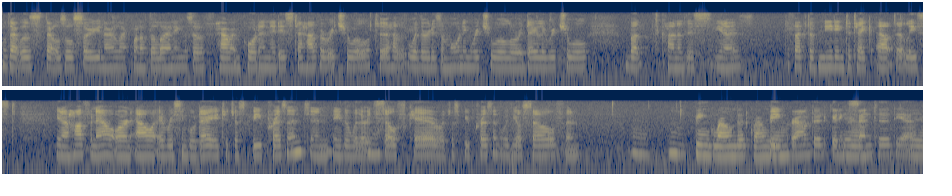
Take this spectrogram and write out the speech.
Well, that was that was also you know like one of the learnings of how important it is to have a ritual, to have whether it is a morning ritual or a daily ritual, but kind of this you know the fact of needing to take out at least you know half an hour or an hour every single day to just be present and either whether it's Mm. self care or just be present with yourself and Mm. being grounded grounding being grounded, getting Yeah. centered. Yeah. Yeah.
